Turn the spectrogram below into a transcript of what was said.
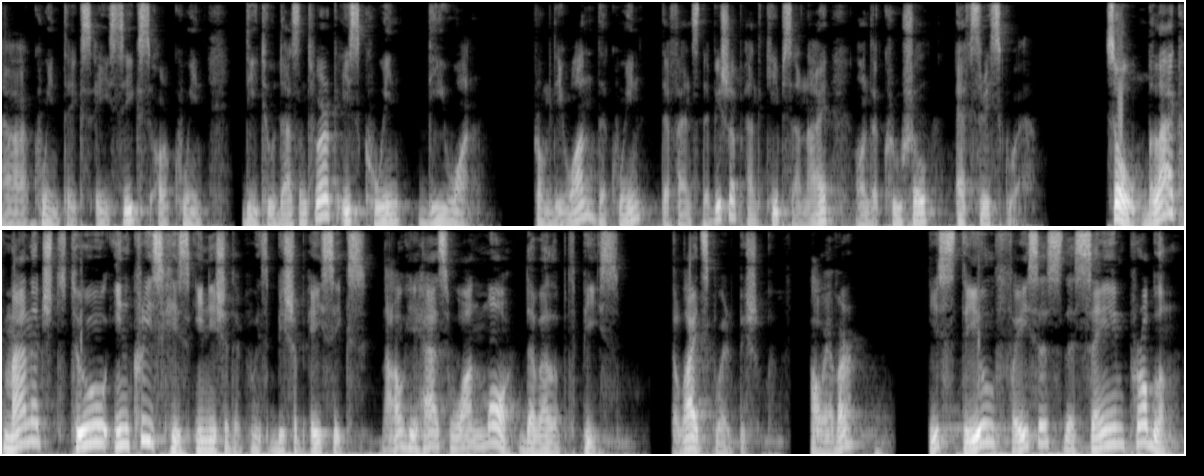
uh, queen takes a6 or queen d2 doesn't work is queen d1 from d1 the queen defends the bishop and keeps an eye on the crucial f3 square so black managed to increase his initiative with bishop a6. Now he has one more developed piece, the light squared bishop. However, he still faces the same problem.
